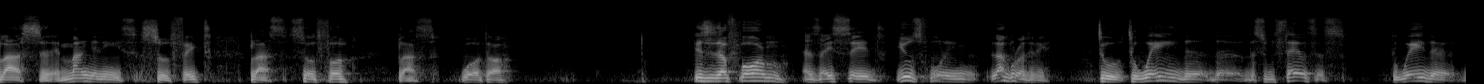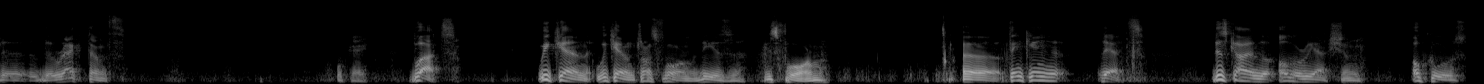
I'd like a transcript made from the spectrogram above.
plus a manganese sulfate plus sulfur plus water. This is a form, as I said, useful in laboratory to, to weigh the, the, the substances, to weigh the, the, the reactants. Okay, but we can, we can transform this, this form uh, thinking that this kind of overreaction occurs,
